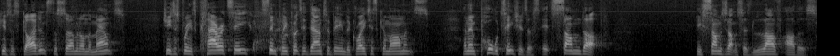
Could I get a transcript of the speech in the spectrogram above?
gives us guidance, the Sermon on the Mount. Jesus brings clarity, simply puts it down to being the greatest commandments. And then Paul teaches us it's summed up. He sums it up and says, Love others.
